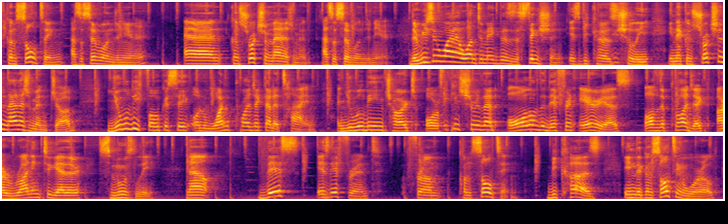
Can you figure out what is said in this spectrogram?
consulting as a civil engineer and construction management as a civil engineer. The reason why I want to make this distinction is because usually in a construction management job, you will be focusing on one project at a time and you will be in charge of making sure that all of the different areas of the project are running together smoothly. Now, this is different from consulting because in the consulting world,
